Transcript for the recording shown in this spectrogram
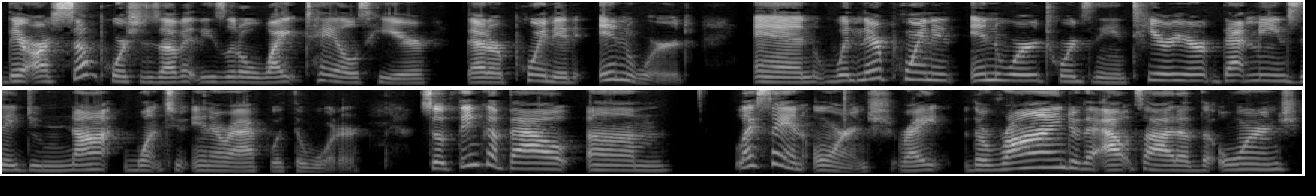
there are some portions of it, these little white tails here, that are pointed inward. And when they're pointed inward towards the interior, that means they do not want to interact with the water. So think about, um, let's say an orange, right? The rind or the outside of the orange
